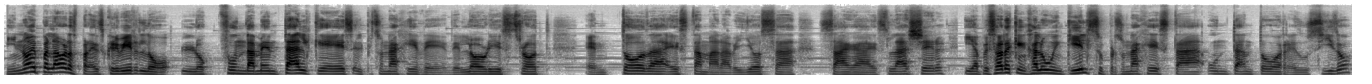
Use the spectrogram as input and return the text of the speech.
Y no hay palabras para describir lo, fundamental que es el personaje de, Laurie Strode en toda esta maravillosa saga slasher. Y a pesar de que en Halloween Kills su personaje está un tanto reducido,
